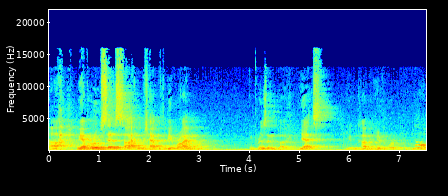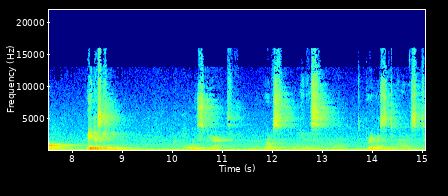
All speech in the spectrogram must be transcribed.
Uh, we have a room set aside, which happens to be where I'm in prison, but yes, you can come and hear the word. No, they just came. The Holy Spirit works in us to bring us to Christ.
